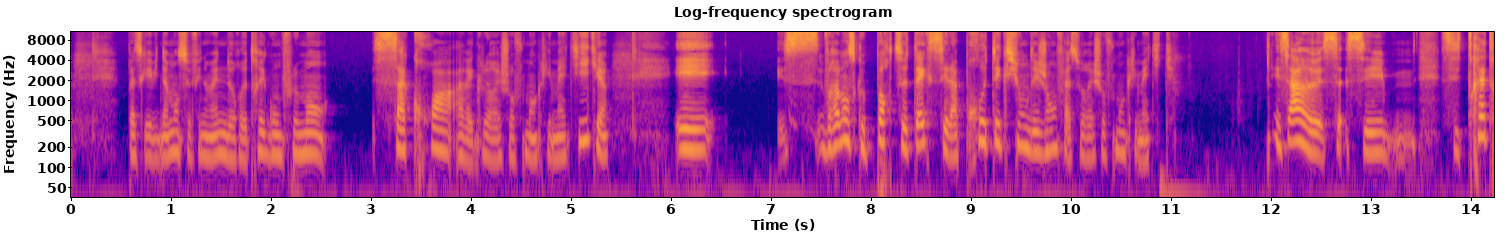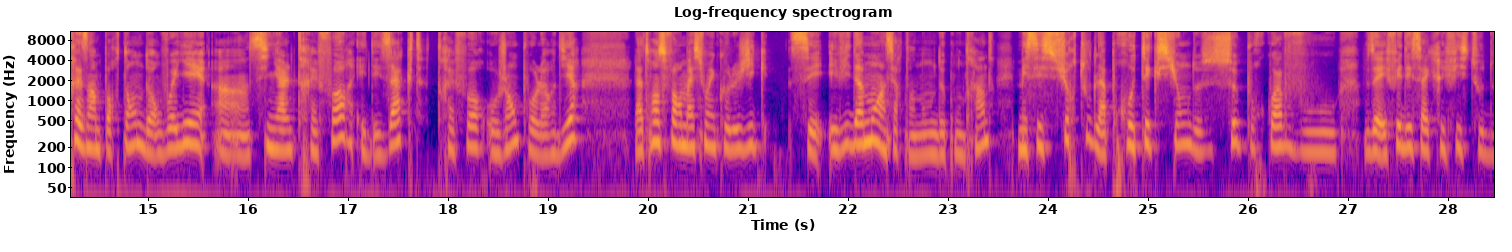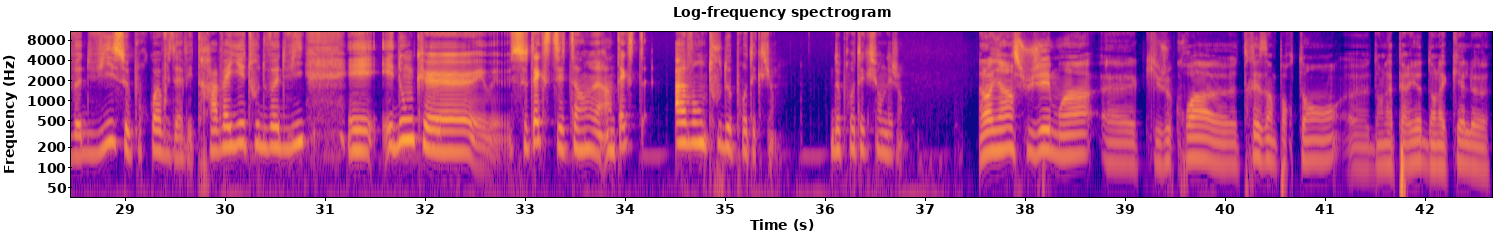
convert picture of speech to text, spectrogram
parce qu'évidemment ce phénomène de retrait-gonflement s'accroît avec le réchauffement climatique. Et vraiment ce que porte ce texte, c'est la protection des gens face au réchauffement climatique. Et ça, euh, c'est très très important d'envoyer un signal très fort et des actes très forts aux gens pour leur dire la transformation écologique, c'est évidemment un certain nombre de contraintes, mais c'est surtout de la protection de ce pourquoi vous, vous avez fait des sacrifices toute votre vie, ce pourquoi vous avez travaillé toute votre vie. Et, donc, euh, ce texte est un, texte avant tout de protection, de protection des gens. Alors il y a un sujet, moi, euh, qui je crois euh, très important dans la période dans laquelle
